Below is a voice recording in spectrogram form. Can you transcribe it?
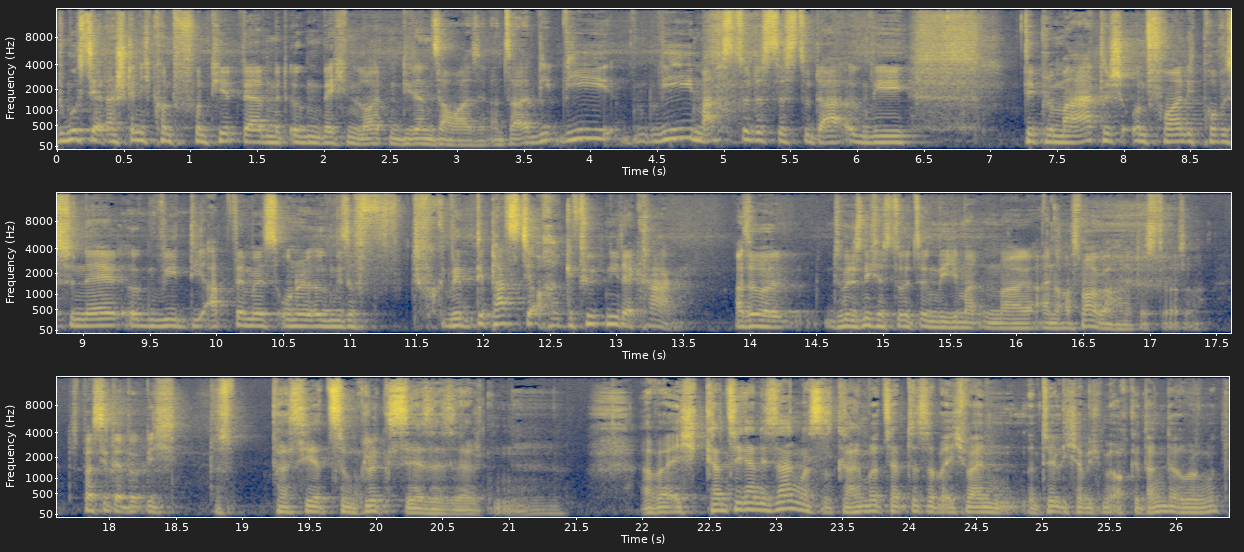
du- musst ja dann ständig konfrontiert werden mit irgendwelchen Leuten, die dann sauer sind und so. Wie, wie, wie machst du das, dass du da irgendwie diplomatisch und freundlich, professionell irgendwie die abwimmelst, ohne irgendwie so. Dir platzt ja auch gefühlt nie der Kragen. Also zumindest nicht, dass du jetzt irgendwie jemanden mal eine aufs Maul gehauen hättest oder so. Das passiert ja wirklich. Das passiert zum Glück sehr, sehr selten. Aber ich kann es dir gar nicht sagen, was das Geheimrezept ist, aber ich meine, natürlich habe ich mir auch Gedanken darüber gemacht,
